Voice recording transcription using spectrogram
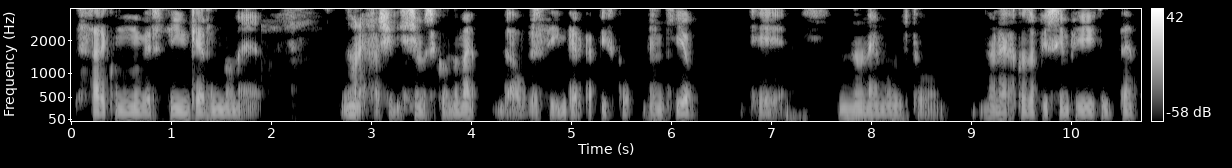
stare con un overthinker non è non è facilissimo secondo me, da overthinker capisco anch'io che non è molto, non è la cosa più semplice di tutte,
